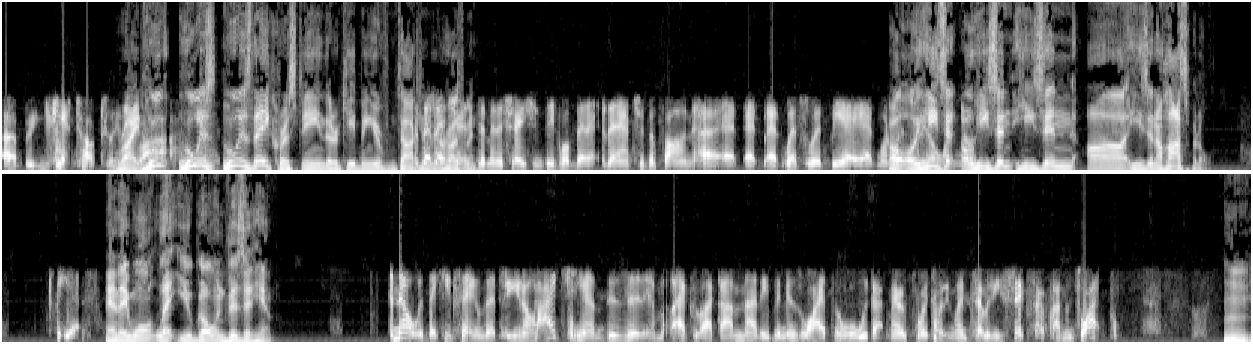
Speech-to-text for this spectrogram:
uh, you can't talk to him." Right. Who? Who is? Who is they, Christine? That are keeping you from talking the to your husband? Administration people that that answer the phone uh, at, at at Westwood VA at one. Oh, oh, he's in, oh, he's in. He's in. Uh, he's in a hospital, yes. and they won't let you go and visit him. No, they keep saying that you know I can't visit him like like I'm not even his wife. And when we got married one seventy six, I'm his wife. Hmm.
